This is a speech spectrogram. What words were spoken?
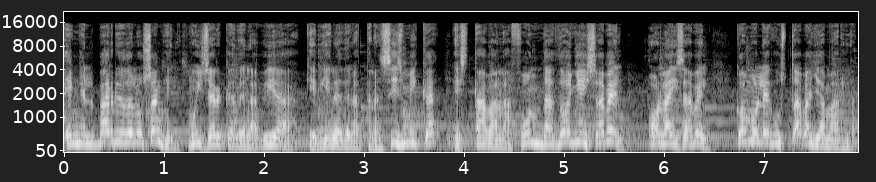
en el barrio de Los Ángeles. Muy cerca de la vía que viene de la transísmica estaba la fonda Doña Isabel, o la Isabel, como le gustaba llamarla.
